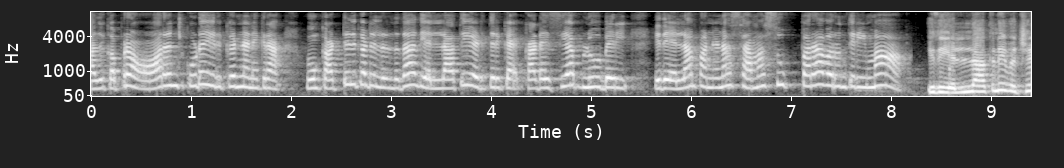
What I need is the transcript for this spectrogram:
அதுக்கப்புறம் ஆரஞ்சு கூட இருக்குன்னு நினைக்கிறேன். உன் கட்டில் கடையில இருந்து தான் அது எல்லாத்தையும் எடுத்திருக்கேன். கடைசியாக ப்ளூபெரி இதெல்லாம் பண்ணினா செம சூப்பராக வரும் தெரியுமா? இது எல்லாத்துலயும் வச்சு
